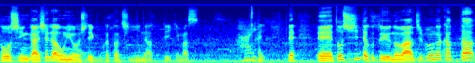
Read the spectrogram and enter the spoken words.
投信会社が運用していく形になっていきます。はい、はい、で、えー、投資信託というのは自分が買った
